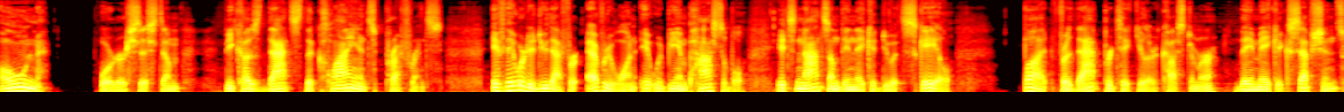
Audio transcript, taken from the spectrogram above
own order system because that's the client's preference. If they were to do that for everyone, it would be impossible. It's not something they could do at scale. But for that particular customer, they make exceptions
